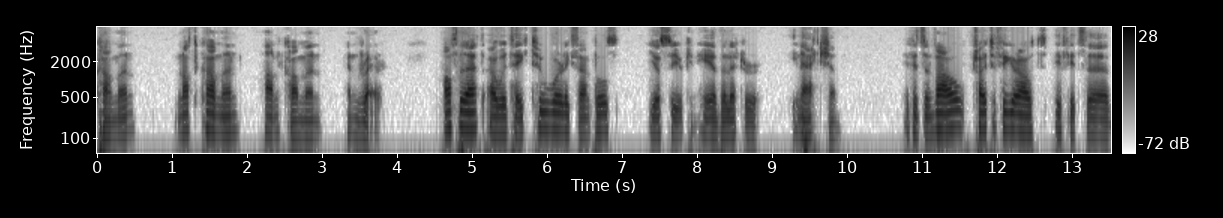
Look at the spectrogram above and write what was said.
common, not common, uncommon, and rare. After that I will take two word examples, just so you can hear the letter in action. If it's a vowel, try to figure out if it's a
